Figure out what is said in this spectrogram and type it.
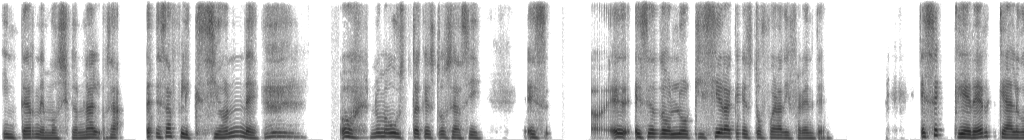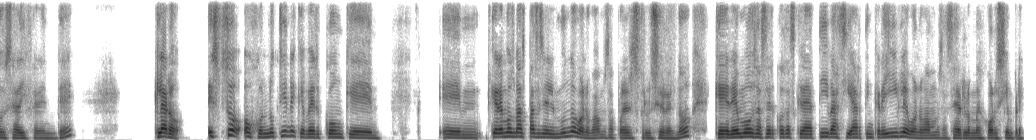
interno, emocional, o sea, esa aflicción de, oh, no me gusta que esto sea así, es e, ese dolor, quisiera que esto fuera diferente. Ese querer que algo sea diferente, claro, esto, ojo, no tiene que ver con que Em, queremos más paz en el mundo, bueno, vamos a poner soluciones, ¿no? Queremos hacer cosas creativas y arte increíble, bueno, vamos a hacerlo mejor siempre.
